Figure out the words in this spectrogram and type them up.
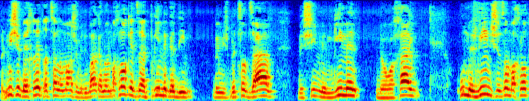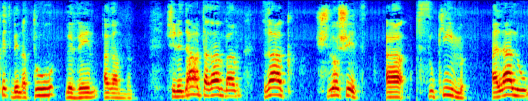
אבל מי שבהחלט רצה לומר שמדובר כאן על מחלוקת, זה הפרי מגדים. במשבצות זהב, בש"מ"ג, באורח חיים. הוא מבין שזו מחלוקת בין הטור לבין הרמב"ם. שלדעת הרמב"ם, רק שלושת הפסוקים הללו,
